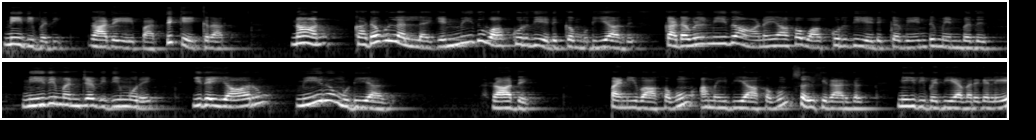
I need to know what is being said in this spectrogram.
நீதிபதி ராதையை பார்த்து கேட்கிறார். நான் கடவுள் அல்ல என் மீது வாக்குறுதி எடுக்க முடியாது. கடவுள் மீது ஆணையாக வாக்குறுதி எடுக்க வேண்டும் என்பது நீதிமன்ற விதிமுறை. இதை யாரும் மீற முடியாது. ராதே பணிவாகவும் அமைதியாகவும் சொல்கிறார்கள். நீதிபதி அவர்களே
